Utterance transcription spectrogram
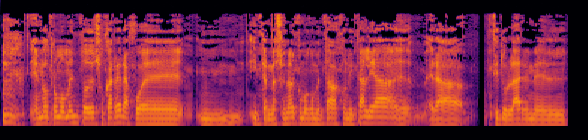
en otro momento de su carrera fue mm, internacional, como comentabas, con Italia, eh, era titular en el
